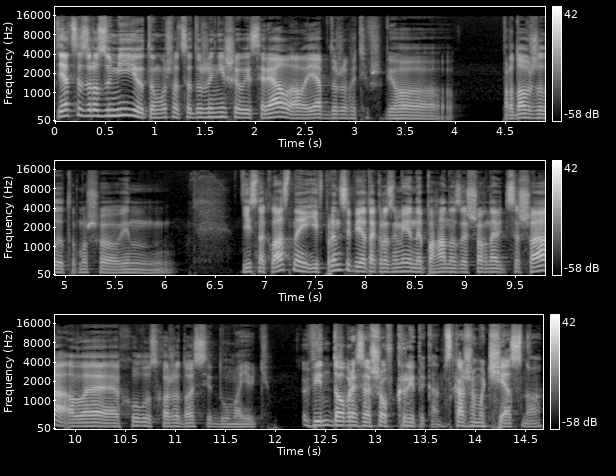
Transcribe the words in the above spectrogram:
я це зрозумію, тому що це дуже нішевий серіал, але я б дуже хотів, щоб його продовжили, тому що він дійсно класний. І, в принципі, я так розумію, непогано зайшов навіть в США, але Hulu, схоже, досі думають. Він добре зайшов критикам, скажемо чесно.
